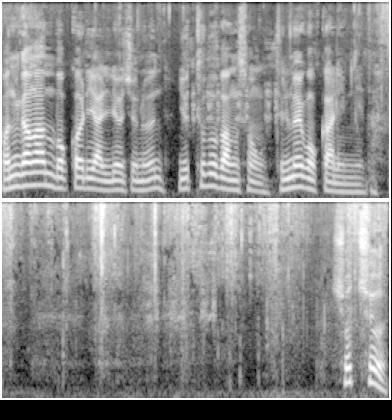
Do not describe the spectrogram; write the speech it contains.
건강한 먹거리 알려주는 유튜브 방송 들매곡간입니다. 쇼츠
